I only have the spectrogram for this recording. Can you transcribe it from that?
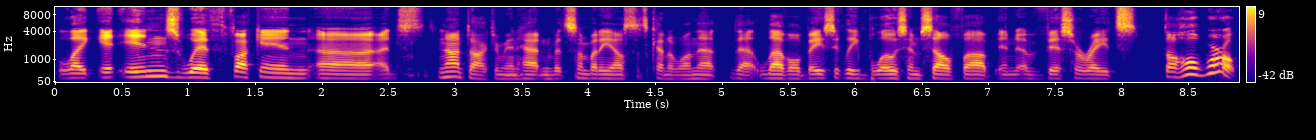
Like it ends with fucking uh, it's not Doctor Manhattan, but somebody else that's kind of on that that level. Basically, blows himself up and eviscerates the whole world.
